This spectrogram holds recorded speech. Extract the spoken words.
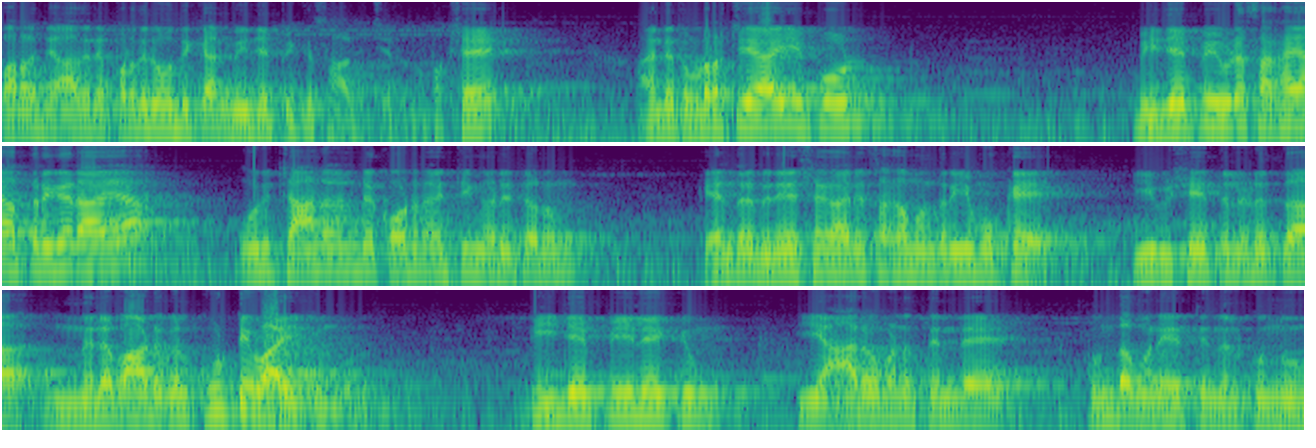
പറഞ്ഞ് അതിനെ പ്രതിരോധിക്കാൻ ബി ജെ പിക്ക് സാധിച്ചിരുന്നു. പക്ഷേ അതിന്റെ തുടർച്ചയായി ഇപ്പോൾ ബി ജെ പിയുടെ സഹയാത്രികരായ ഒരു ചാനലിന്റെ കോർഡിനേറ്റിംഗ് എഡിറ്ററും കേന്ദ്ര വിദേശകാര്യ സഹമന്ത്രിയുമൊക്കെ ഈ വിഷയത്തിൽ എടുത്ത നിലപാടുകൾ കൂട്ടി വായിക്കുമ്പോൾ ബി ജെ പിയിലേക്കും ഈ ആരോപണത്തിന്റെ കുന്തമുന എത്തി നിൽക്കുന്നു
